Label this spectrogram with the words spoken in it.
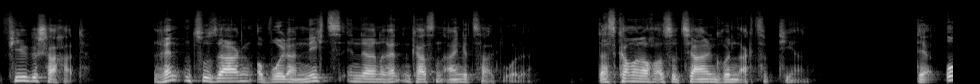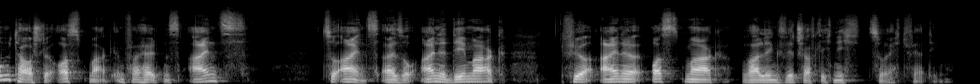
viel geschachert. Rentenzusagen, obwohl dann nichts in den Rentenkassen eingezahlt wurde. Das kann man auch aus sozialen Gründen akzeptieren. Der Umtausch der Ostmark im Verhältnis 1 zu 1, also eine D-Mark für eine Ostmark, war links wirtschaftlich nicht zu rechtfertigen.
